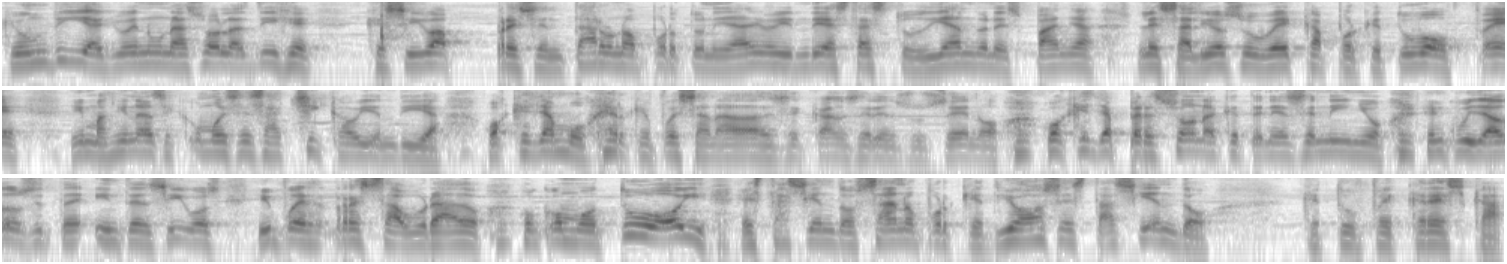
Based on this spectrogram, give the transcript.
que un día yo en unas olas dije que se iba a presentar una oportunidad y hoy en día está estudiando en España, le salió su beca porque tuvo fe. Imagínate cómo es esa chica hoy en día, o aquella mujer que fue sanada de ese cáncer en su seno, o aquella persona que tenía ese niño en cuidados intensivos y fue restaurado, o como tú hoy estás siendo sano porque Dios está haciendo que tu fe crezca,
